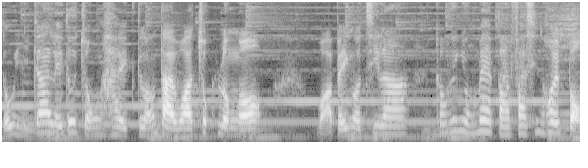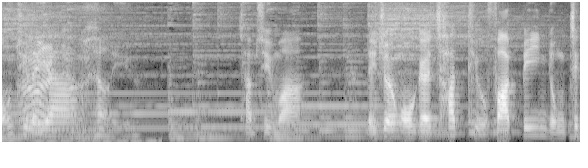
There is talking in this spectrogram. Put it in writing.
到而家你都仲係講大話捉弄我，話俾我知啦，究竟用咩辦法先可以綁住你啊？Oh. 參孫話：你將我嘅七條髮邊用織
